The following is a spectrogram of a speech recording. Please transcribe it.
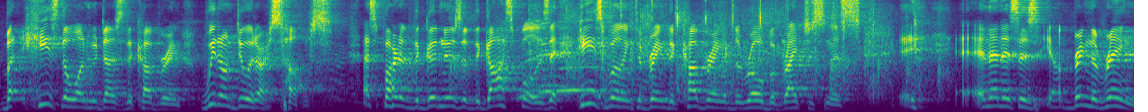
but he's the one who does the covering. We don't do it ourselves. That's part of the good news of the gospel is that he's willing to bring the covering of the robe of righteousness. And then it says, you know, bring the ring.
